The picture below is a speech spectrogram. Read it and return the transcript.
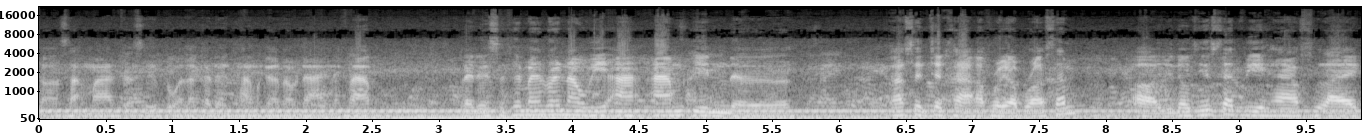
ก็สามารถจะซื้อตั๋วแล้วก็เดินทางมากับเราได้นะครับ Ladies and gentlemen right now we are I'm in the passenger car Royal Blossom uh, you notice that we have like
